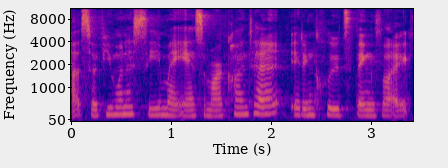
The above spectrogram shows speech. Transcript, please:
Uh, so, if you want to see my ASMR content, it includes things like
